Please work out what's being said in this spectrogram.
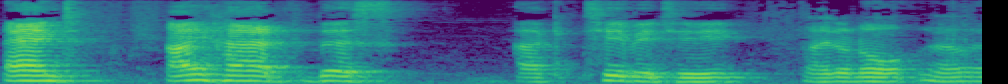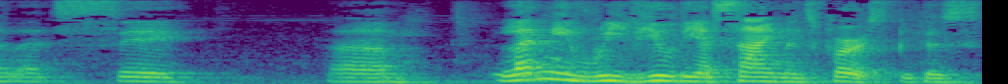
And I had this activity. I don't know. Uh, let's see. Um, let me review the assignments first because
